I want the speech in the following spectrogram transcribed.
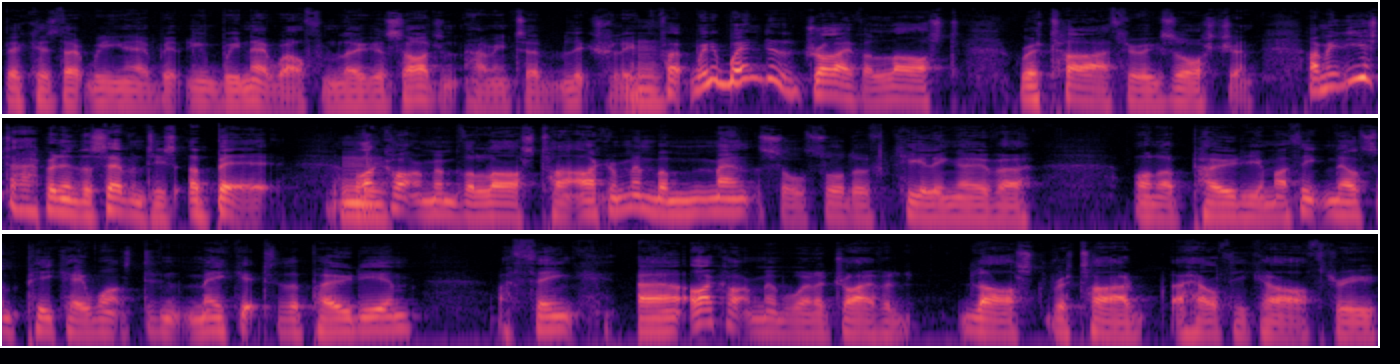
because that we know we know well from Logan Sargent having to literally. Mm. When, when did a driver last retire through exhaustion? I mean, it used to happen in the seventies a bit. Mm. I can't remember the last time. I can remember Mansell sort of keeling over on a podium. I think Nelson Piquet once didn't make it to the podium. I think uh, I can't remember when a driver last retired a healthy car through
